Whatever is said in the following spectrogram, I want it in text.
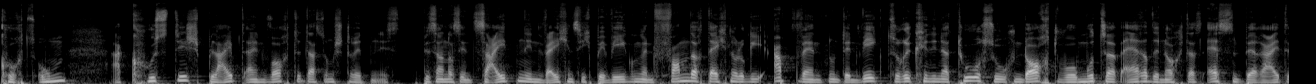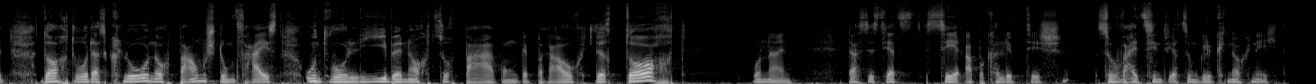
Kurzum, akustisch bleibt ein Wort, das umstritten ist besonders in Zeiten, in welchen sich Bewegungen von der Technologie abwenden und den Weg zurück in die Natur suchen, dort, wo Mutter Erde noch das Essen bereitet, dort, wo das Klo noch Baumstumpf heißt und wo Liebe noch zur Paarung gebraucht wird, dort. Oh nein, das ist jetzt sehr apokalyptisch. So weit sind wir zum Glück noch nicht.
